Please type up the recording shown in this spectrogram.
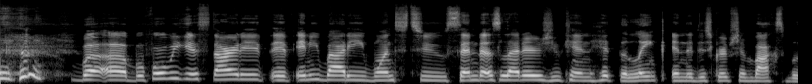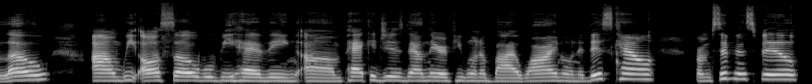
but uh before we get started, if anybody wants to send us letters, you can hit the link in the description box below. Um, we also will be having um, packages down there if you want to buy wine on a discount from Sip and Spill.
